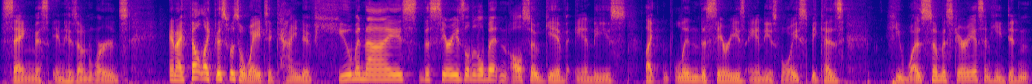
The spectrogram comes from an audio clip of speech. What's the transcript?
saying this in his own words. And I felt like this was a way to kind of humanize the series a little bit and also give Andy's, like, lend the series Andy's voice because he was so mysterious and he didn't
